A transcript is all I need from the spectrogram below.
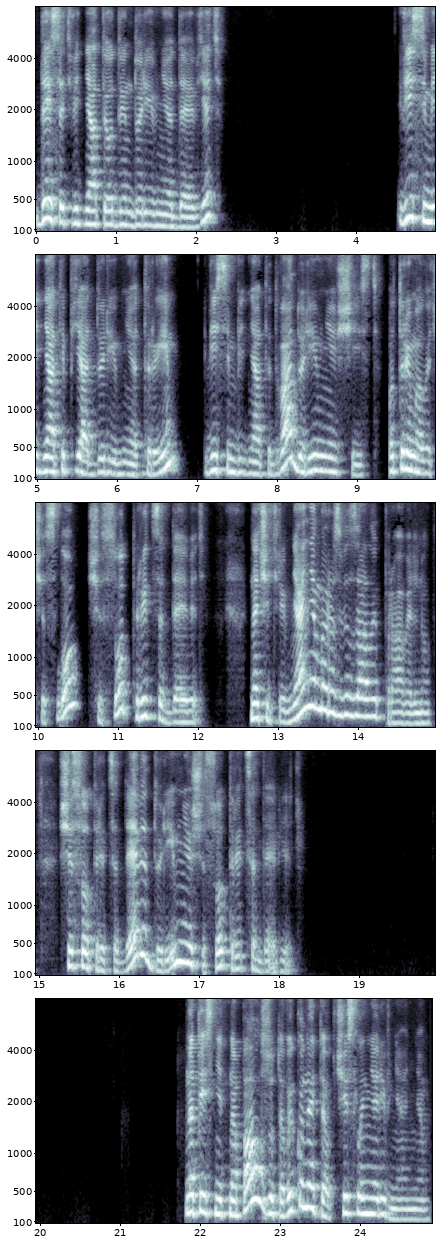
10 відняти 1 дорівнює 9. 8 відняти 5 дорівнює 3. 8 відняти 2 дорівнює 6. Отримали число 639. Значить, рівняння ми розв'язали правильно. 639 дорівнює 639. Натисніть на паузу та виконайте обчислення рівняння.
